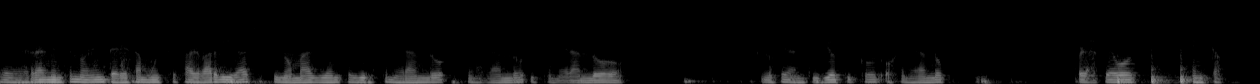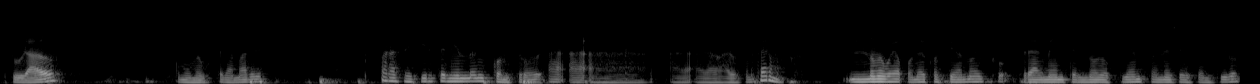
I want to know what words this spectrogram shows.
eh, realmente no le interesa mucho salvar vidas, sino más bien seguir generando y generando y generando, no sé, antibióticos o generando placebos encapsulados, como me gusta llamarle, para seguir teniendo en control a, a, los enfermos. No me voy a poner conspiranoico, realmente no lo pienso en ese sentido,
